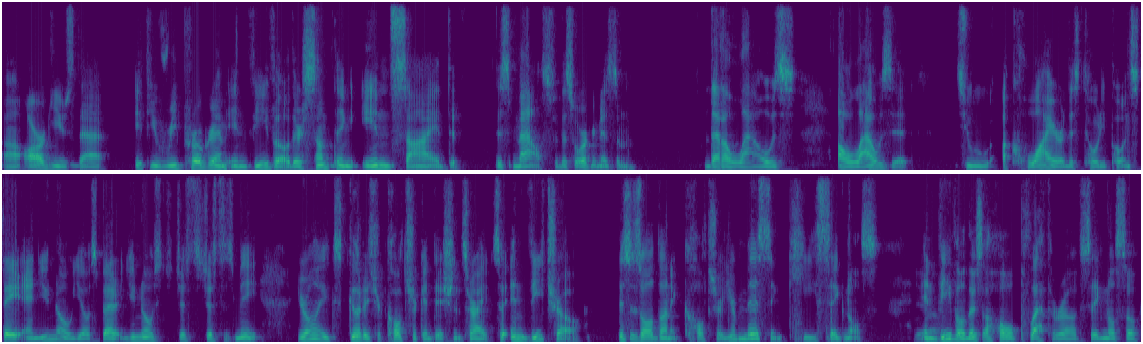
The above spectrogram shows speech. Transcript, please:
uh, argues that if you reprogram in vivo, there's something inside the, this mouse or this organism that allows allows it to acquire this totipotent state. And you know, Yost, better. You know, just just as me, you're only as good as your culture conditions, right? So in vitro, this is all done in culture. You're missing key signals. Yeah. In vivo, there's a whole plethora of signals, so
